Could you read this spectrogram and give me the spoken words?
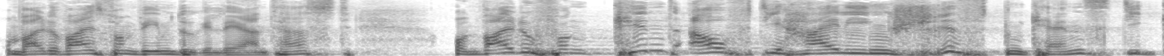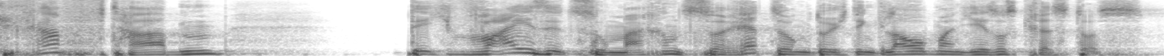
und weil du weißt, von wem du gelernt hast und weil du von Kind auf die heiligen Schriften kennst, die Kraft haben, dich weise zu machen zur Rettung durch den Glauben an Jesus Christus.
